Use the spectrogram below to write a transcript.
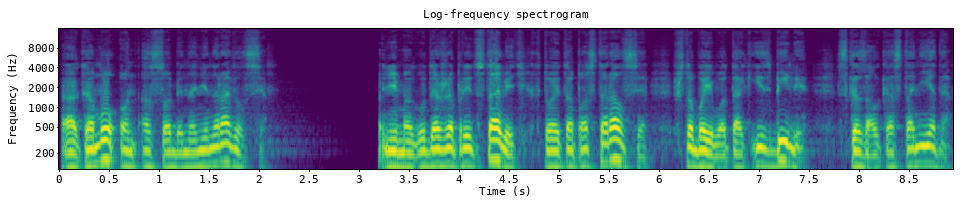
А кому он особенно не нравился?» «Не могу даже представить, кто это постарался, чтобы его так избили», — сказал Кастанеда.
